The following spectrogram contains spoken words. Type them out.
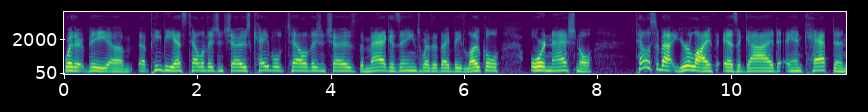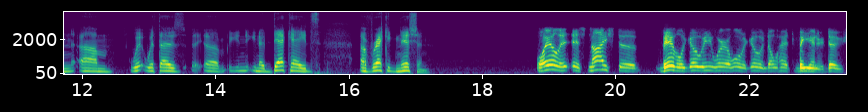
whether it be um, uh, PBS television shows, cable television shows, the magazines, whether they be local or national? Tell us about your life as a guide and captain um, with, with, those, uh, you, you know, decades of recognition. Well, it, it's nice to be able to go anywhere I want to go and don't have to be introduced.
